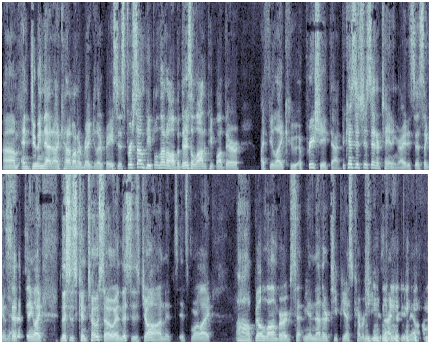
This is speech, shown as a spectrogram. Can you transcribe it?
um, and doing that on kind of on a regular basis for some people, not all, but there's a lot of people out there. I feel like who appreciate that because it's just entertaining, right? It's just like instead yeah. of saying like this is Contoso and this is John, it's it's more like oh, Bill Lumbergh sent me another TPS cover sheet design email. Oh,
